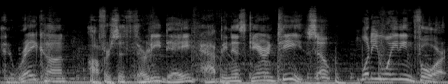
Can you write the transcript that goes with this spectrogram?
and Raycon offers a 30-day happiness guarantee. So, what are you waiting for?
